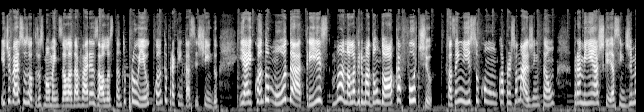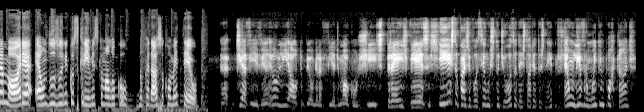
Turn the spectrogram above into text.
E diversos outros momentos ela dá várias aulas, tanto pro Will quanto para quem tá assistindo. E aí, quando muda a atriz, mano, ela vira uma dondoca fútil. Fazem isso com, com a personagem. Então, para mim, acho que, assim, de memória, é um dos únicos crimes que o maluco no pedaço cometeu. É, tia Vivian, eu li a autobiografia de Malcolm X três vezes. E isto faz de você um estudioso da história dos negros? É um livro muito importante.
